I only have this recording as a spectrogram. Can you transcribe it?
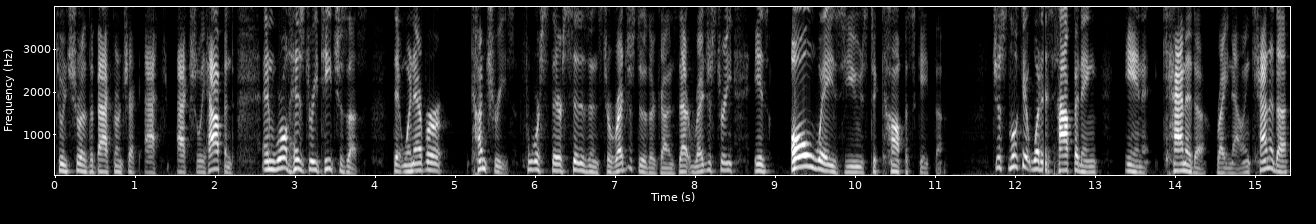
to ensure the background check act- actually happened. And world history teaches us that whenever countries force their citizens to register their guns, that registry is always used to confiscate them. Just look at what is happening in Canada right now. In Canada,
